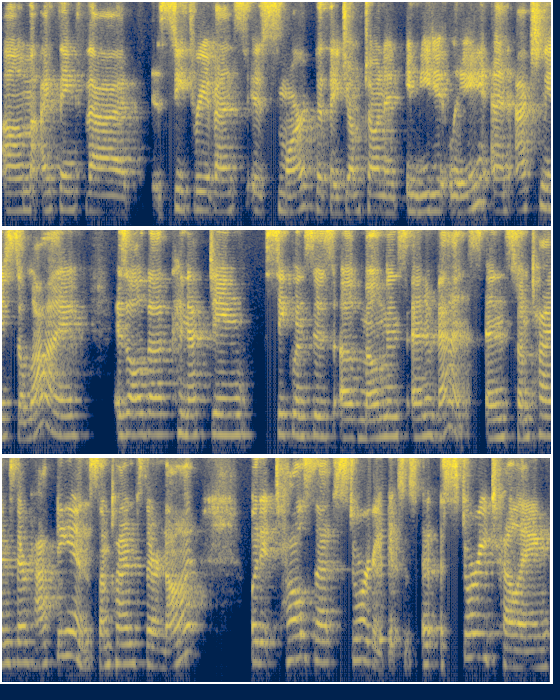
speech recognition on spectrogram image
Um, I think that C3 events is smart that they jumped on it immediately, and Actionista Live is all about connecting sequences of moments and events. And sometimes they're happy and sometimes they're not, but it tells that story. It's a, storytelling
